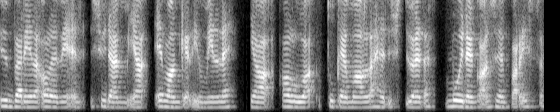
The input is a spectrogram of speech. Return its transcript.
ympärillä olevien sydämiä evankeliumille ja halua tukemaan lähetystyötä muiden kansojen parissa.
